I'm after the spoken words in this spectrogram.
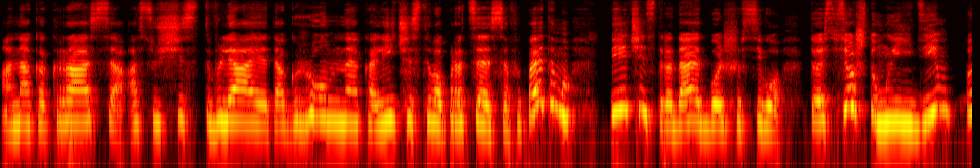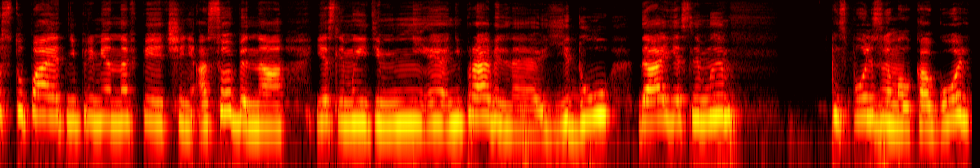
она как раз осуществляет огромное количество процессов. И поэтому печень страдает больше всего. То есть все, что мы едим, поступает непременно в печень, особенно если мы едим не, э, неправильную еду, да, если мы используем алкоголь,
